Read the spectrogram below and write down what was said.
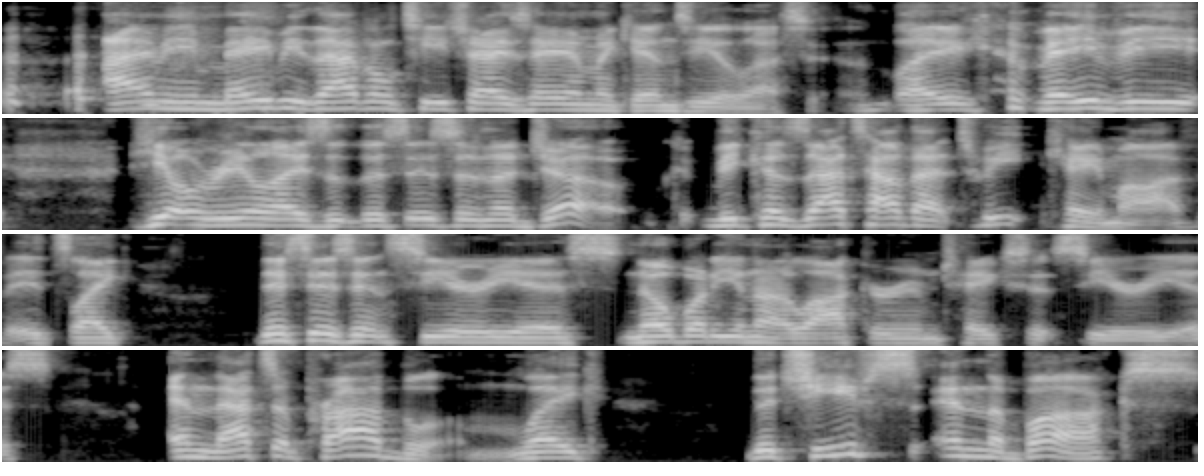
I mean, maybe that'll teach Isaiah McKenzie a lesson. Like maybe he'll realize that this isn't a joke because that's how that tweet came off. It's like this isn't serious. Nobody in our locker room takes it serious. And that's a problem. Like the Chiefs and the Bucs,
